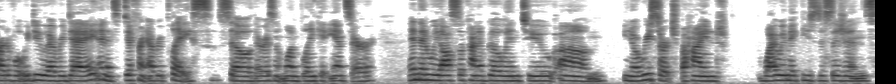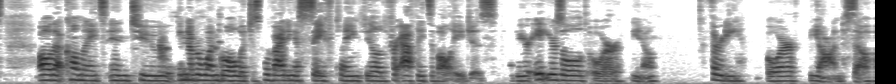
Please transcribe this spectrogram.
part of what we do every day and it's different every place. So there isn't one blanket answer. And then we also kind of go into, um, you know, research behind why we make these decisions all that culminates into the number one goal, which is providing a safe playing field for athletes of all ages. Whether you're eight years old or, you know, 30, or beyond. So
